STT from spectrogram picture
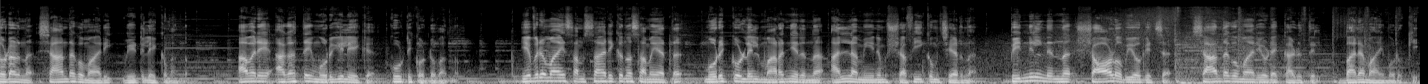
തുടർന്ന് ശാന്തകുമാരി വീട്ടിലേക്ക് വന്നു. അവരെ അകത്തെ മുറിയിലേക്ക് കൂട്ടിക്കൊണ്ടുവന്നു ഇവരുമായി സംസാരിക്കുന്ന സമയത്ത് മുറിക്കുള്ളിൽ മറഞ്ഞിരുന്ന അൽ അമീനും ഷഫീഖും ചേർന്ന് പിന്നിൽ നിന്ന് ഷാൾ ഉപയോഗിച്ച് ശാന്തകുമാരിയുടെ കഴുത്തിൽ ബലമായി മുറുക്കി.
